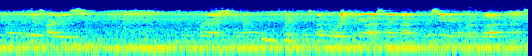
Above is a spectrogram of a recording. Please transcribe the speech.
you know, that his heart is for us, you know. He spoke a word to me last night about receiving the word of love, and that's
